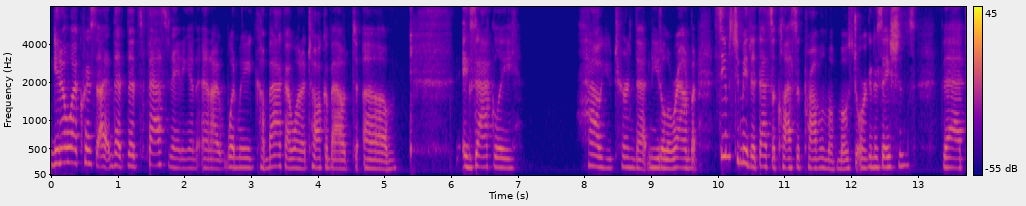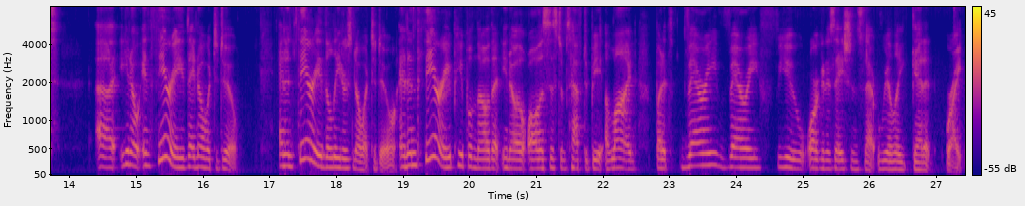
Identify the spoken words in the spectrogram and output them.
You know what, Chris? I, that that's fascinating, and and I when we come back, I want to talk about um, exactly how you turned that needle around. But seems to me that that's a classic problem of most organizations. That uh, you know, in theory, they know what to do, And in theory, the leaders know what to do. And in theory, people know that, you know, all the systems have to be aligned, but it's very, very few organizations that really get it right.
